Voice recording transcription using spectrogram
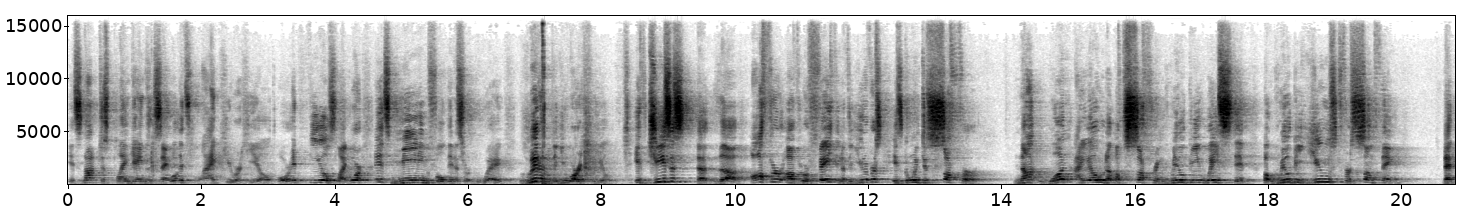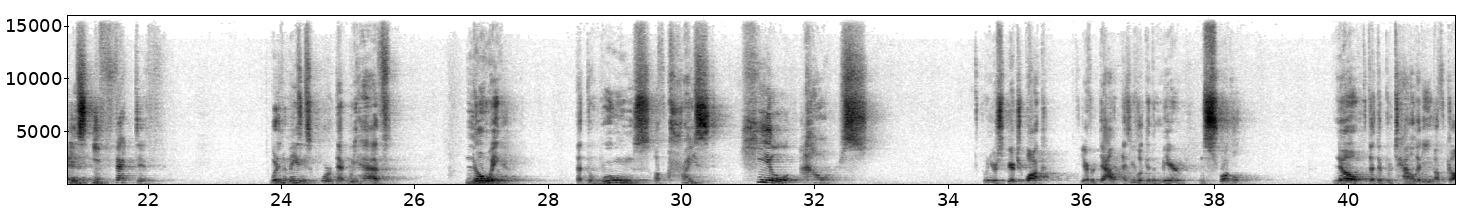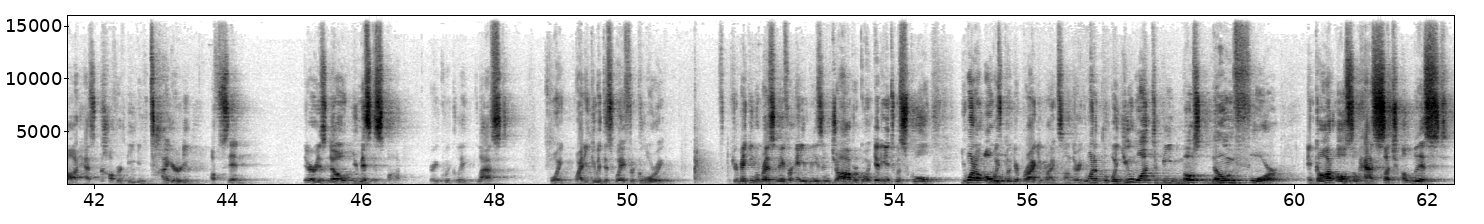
it's not just playing games and saying, well, it's like you are healed, or it feels like, or it's meaningful in a certain way. Literally, you are healed. If Jesus, the, the author of your faith and of the universe, is going to suffer, not one iota of suffering will be wasted, but will be used for something that is effective. What an amazing support that we have, knowing that the wounds of Christ heal ours. When your spiritual walk, if you ever doubt as you look in the mirror and struggle, know that the brutality of God has covered the entirety of sin. There is no, you missed the spot. Very quickly, last point. Why do you do it this way? For glory. If you're making a resume for any reason, job or going, getting into a school, you want to always put your bragging rights on there. You want to put what you want to be most known for. And God also has such a list.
